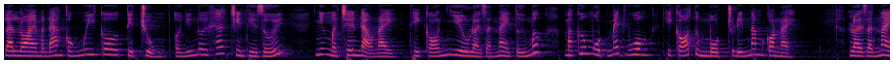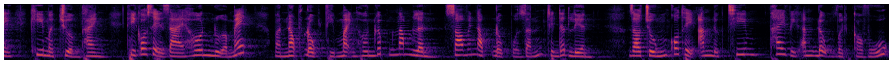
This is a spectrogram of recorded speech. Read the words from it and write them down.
là loài mà đang có nguy cơ tuyệt chủng ở những nơi khác trên thế giới, nhưng mà trên đảo này thì có nhiều loài rắn này tới mức mà cứ một mét vuông thì có từ 1 cho đến 5 con này. Loài rắn này khi mà trưởng thành thì có thể dài hơn nửa mét và nọc độc thì mạnh hơn gấp 5 lần so với nọc độc của rắn trên đất liền, do chúng có thể ăn được chim thay vì ăn động vật có vú.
